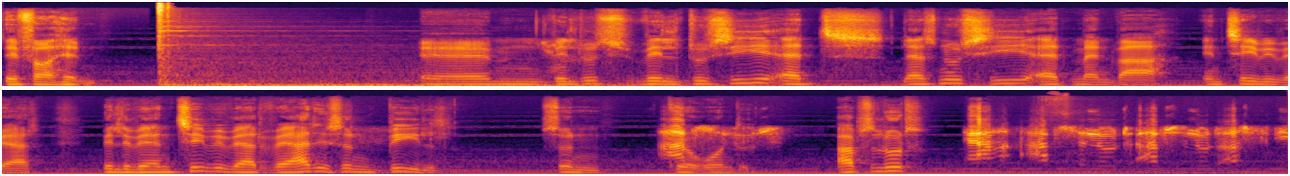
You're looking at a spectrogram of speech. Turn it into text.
det for hende. Øhm, vil, du, vil du sige, at... Lad os nu sige, at man var en tv-vært. Vil det være en tv-vært værdig sådan en bil? Sådan køre rundt i? Absolut? Ja, absolut, absolut. Også fordi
